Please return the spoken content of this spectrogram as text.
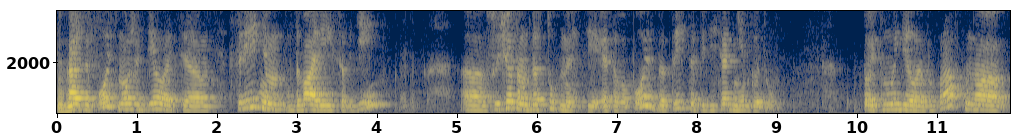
Мгм. каждый поезд может делать э, в среднем 2 рейса в день. Э, С учетом доступности этого поезда 350 дней в году. То есть мы делаем поправку на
